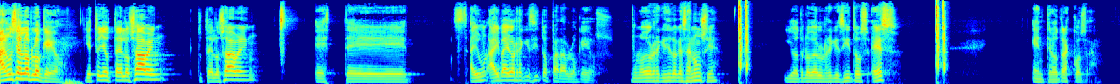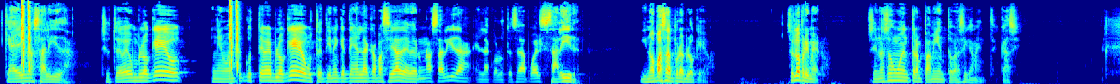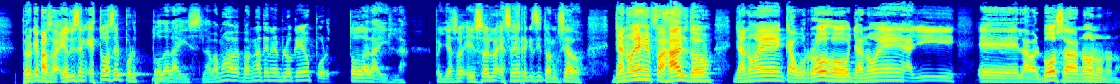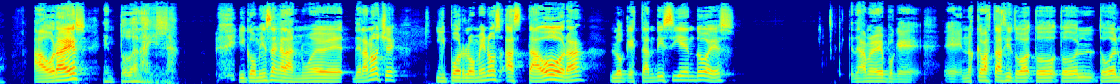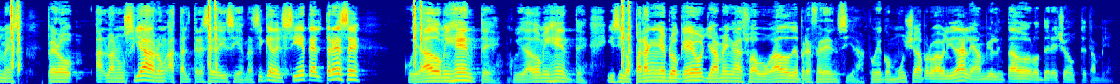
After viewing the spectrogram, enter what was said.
Anuncian los bloqueos. Y esto ya ustedes lo saben. Ustedes lo saben. Este, hay, varios requisitos para bloqueos. Uno de los requisitos que se anuncie. Y otro de los requisitos es, entre otras cosas, que haya una salida. Si usted ve un bloqueo, en el momento que usted ve bloqueo, usted tiene que tener la capacidad de ver una salida en la cual usted se va a poder salir y no pasar por el bloqueo. Eso es lo primero. Si no, eso es un entrampamiento, básicamente, casi. Pero ¿qué pasa? Ellos dicen, esto va a ser por toda la isla. Vamos a, van a tener bloqueos por toda la isla. Pues ya eso, eso, es el requisito anunciado. Ya no es en Fajardo, ya no es en Cabo Rojo, ya no es allí eh, La Barbosa. No, no, no, no. Ahora es en toda la isla. Y comienzan a las 9 de la noche. Y por lo menos hasta ahora, lo que están diciendo es. Déjame ver, porque eh, no es que va a estar así todo, todo, todo, el, todo el mes, pero lo anunciaron hasta el 13 de diciembre. Así que del 7 al 13, cuidado mi gente, cuidado mi gente. Y si los paran en el bloqueo, llamen a su abogado de preferencia, porque con mucha probabilidad le han violentado los derechos a usted también.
